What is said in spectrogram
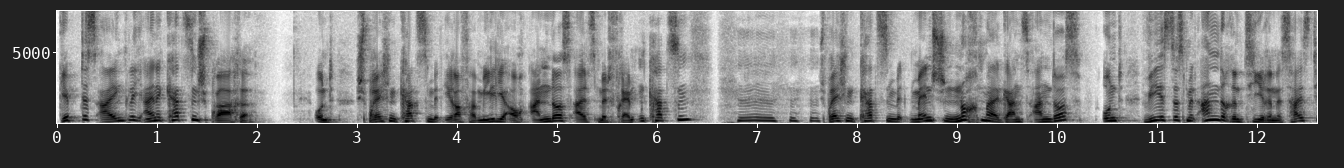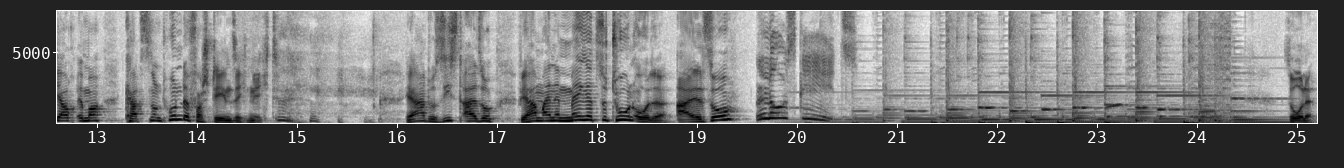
Gibt es eigentlich eine Katzensprache? Und sprechen Katzen mit ihrer Familie auch anders als mit fremden Katzen? Sprechen Katzen mit Menschen nochmal ganz anders? Und wie ist es mit anderen Tieren? Es heißt ja auch immer, Katzen und Hunde verstehen sich nicht. Ja, du siehst also, wir haben eine Menge zu tun, Ode. Also, Los geht's. Sole,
